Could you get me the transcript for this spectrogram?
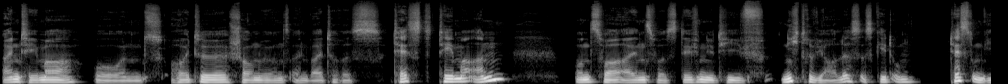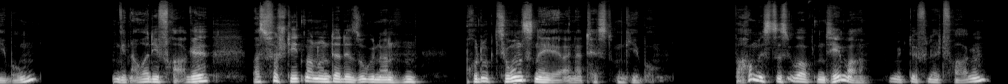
ein Thema und heute schauen wir uns ein weiteres Testthema an. Und zwar eins, was definitiv nicht trivial ist. Es geht um Testumgebungen. Genauer die Frage, was versteht man unter der sogenannten Produktionsnähe einer Testumgebung? Warum ist das überhaupt ein Thema? Mögt ihr vielleicht fragen?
